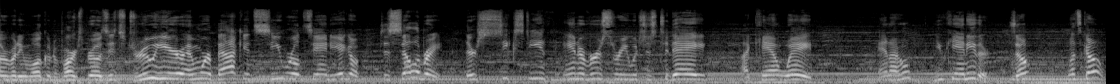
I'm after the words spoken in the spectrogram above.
everybody and welcome to Parks Bros. It's Drew here and we're back at SeaWorld San Diego to celebrate their 60th anniversary, which is today. I can't wait. And I hope you can't either. So, let's go.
